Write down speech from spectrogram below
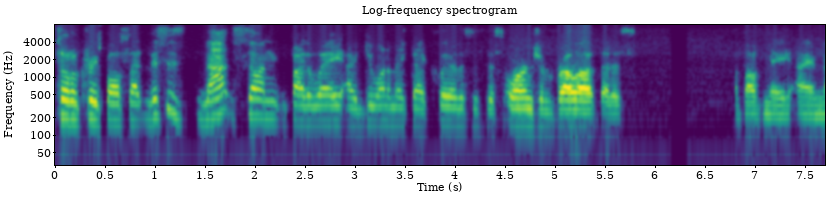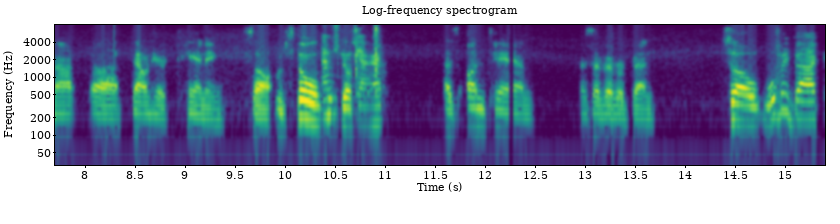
Total creep ball set. This is not sun, by the way. I do want to make that clear. This is this orange umbrella that is above me. I am not uh, down here tanning, so I'm still I'm just sure. as untan as I've ever been. So we'll be back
